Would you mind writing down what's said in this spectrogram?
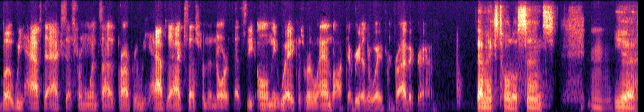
but we have to access from one side of the property. We have to access from the north. That's the only way because we're landlocked every other way from private ground. That makes total sense. Mhm. Yeah.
